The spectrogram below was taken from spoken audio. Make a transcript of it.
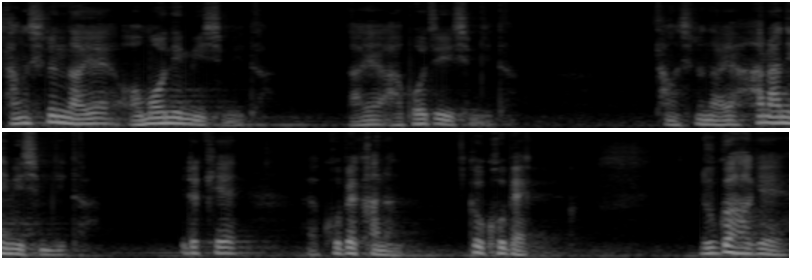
당신은 나의 어머님이십니다. 나의 아버지이십니다. 당신은 나의 하나님이십니다. 이렇게 고백하는 그 고백 누가 하게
